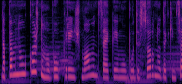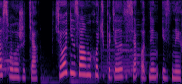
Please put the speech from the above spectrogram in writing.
Напевно, у кожного був крінж момент, за який йому буде соромно до кінця свого життя. Сьогодні з вами хочу поділитися одним із них.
